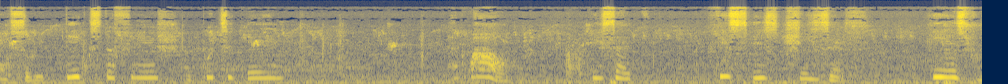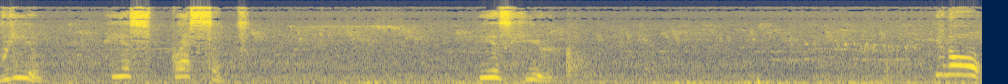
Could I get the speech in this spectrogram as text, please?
And so he takes the fish, he puts it in. He said, this is Jesus. He is real. He is present. He is here. You know,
